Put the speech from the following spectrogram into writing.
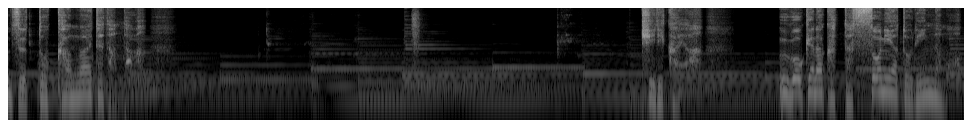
ずっと考えてたんだ。キリカや動けなかったソニアとリンナも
